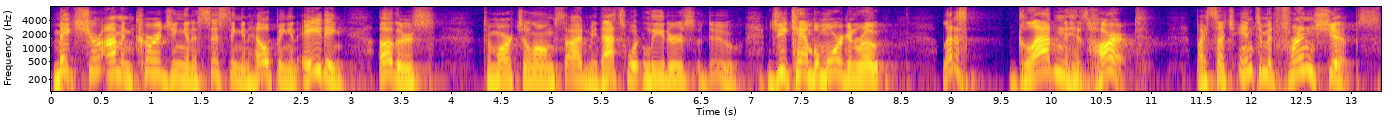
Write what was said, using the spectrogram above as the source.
make sure I'm encouraging and assisting and helping and aiding others to march alongside me. That's what leaders do. G. Campbell Morgan wrote, Let us gladden his heart by such intimate friendships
